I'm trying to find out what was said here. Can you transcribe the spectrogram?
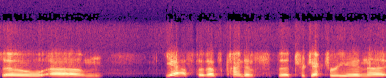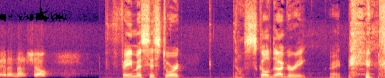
So, um, yeah, so that's kind of the trajectory in a, in a nutshell. Famous historic skullduggery, right?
